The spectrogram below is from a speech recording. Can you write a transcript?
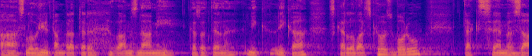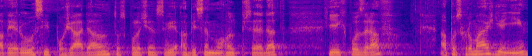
a sloužil tam bratr vám známý kazatel Nik Lika z Karlovarského sboru, tak jsem v závěru si požádal to společenství, aby se mohl předat jejich pozdrav. A po schromáždění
